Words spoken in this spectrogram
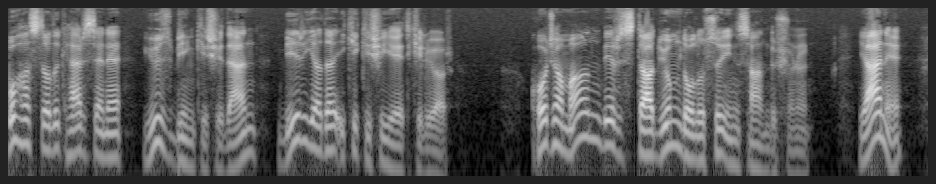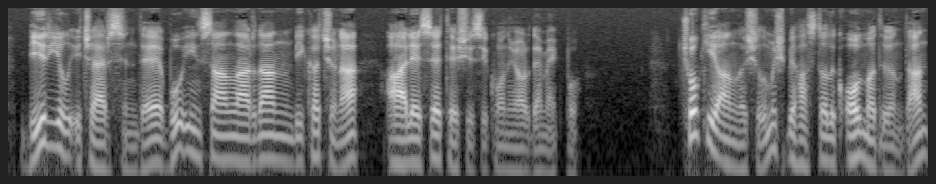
Bu hastalık her sene 100 bin kişiden bir ya da iki kişiyi etkiliyor. Kocaman bir stadyum dolusu insan düşünün. Yani bir yıl içerisinde bu insanlardan birkaçına ALS teşhisi konuyor demek bu. Çok iyi anlaşılmış bir hastalık olmadığından,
